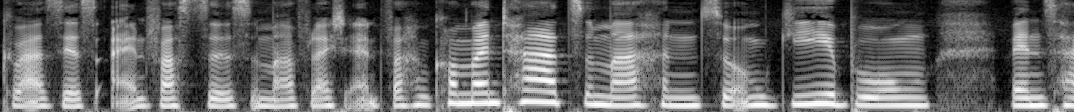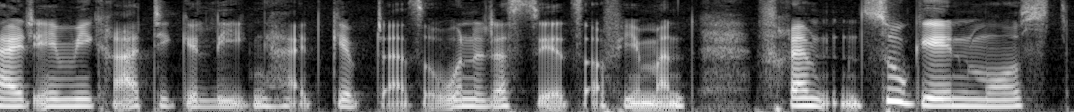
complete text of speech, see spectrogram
quasi das Einfachste ist immer vielleicht einfach einen Kommentar zu machen zur Umgebung, wenn es halt irgendwie gerade die Gelegenheit gibt. Also ohne, dass du jetzt auf jemand Fremden zugehen musst.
